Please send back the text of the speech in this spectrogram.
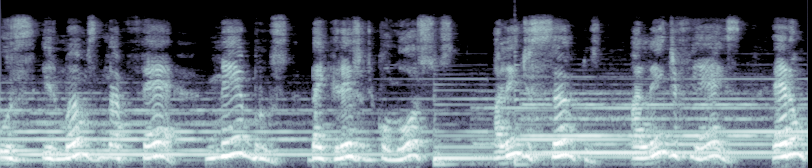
os irmãos na fé, membros da igreja de Colossos, além de santos, além de fiéis, eram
